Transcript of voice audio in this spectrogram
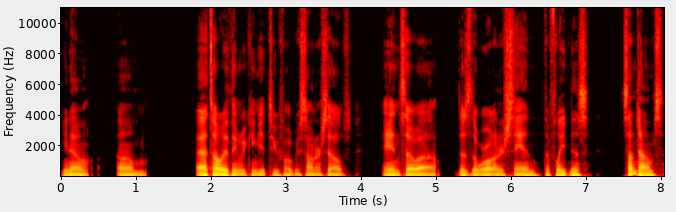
you know, um, I totally think we can get too focused on ourselves. And so, uh, does the world understand the fleetness? Sometimes,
